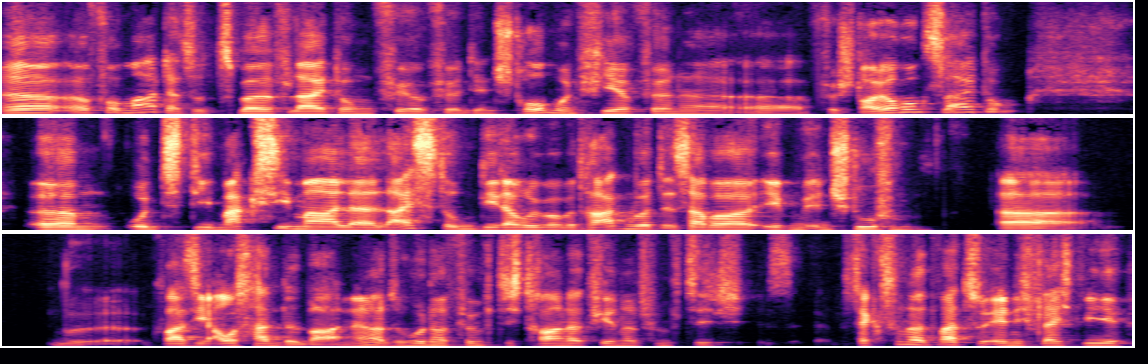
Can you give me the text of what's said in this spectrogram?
äh, Format, also 12 Leitungen für, für den Strom und 4 für eine äh, für Steuerungsleitung. Ähm, und die maximale Leistung, die darüber betragen wird, ist aber eben in Stufen äh, quasi aushandelbar. Ne? Also 150, 300, 450, 600 Watt, so ähnlich vielleicht wie,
